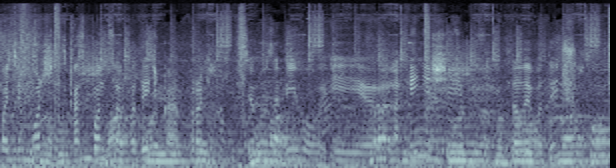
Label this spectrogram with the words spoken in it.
Потім Моршинська спонсор водичка протягом всього забігу і е, на фініші дали водичку.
